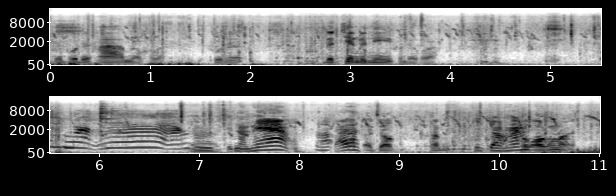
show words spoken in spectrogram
เดี๋ยวพูดได้ห้ามหรอกเขาว่าพูดเนี่ยเด็ดเจียงเด็ดนี่คนเดียวกว่าอืมกินน้ำแห้งไปอาจอกท่านกินจองหันเขาออกหน่อยมัน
